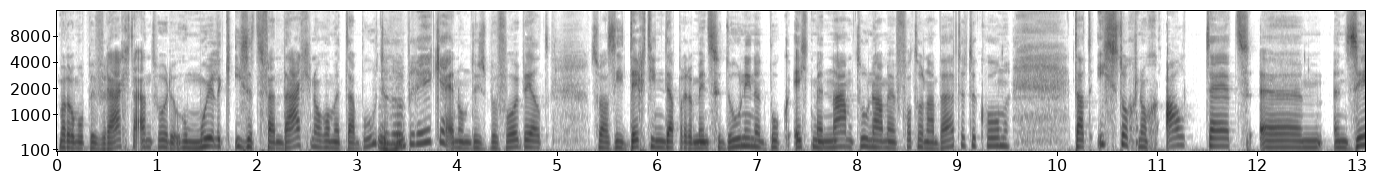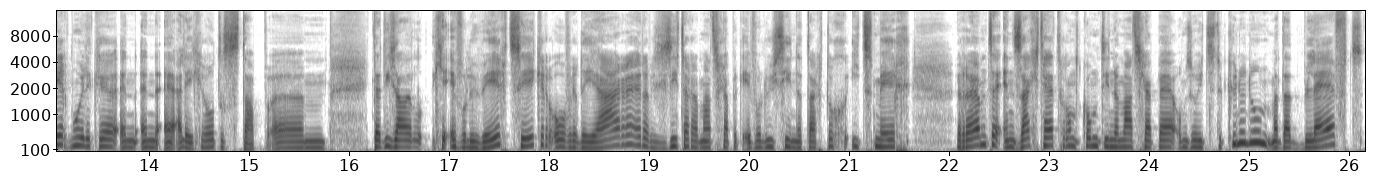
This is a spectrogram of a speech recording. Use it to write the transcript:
Maar om op uw vraag te antwoorden, hoe moeilijk is het vandaag nog om het taboe te -hmm. doorbreken? En om dus bijvoorbeeld, zoals die dertien dappere mensen doen in het boek, echt met naam, toenaam en foto naar buiten te komen. Dat is toch nog altijd um, een zeer moeilijke en, en uh, allez, grote stap. Um, dat is al geëvolueerd, zeker over de jaren. Je ziet daar een maatschappelijke evolutie in, dat daar toch iets meer ruimte en zachtheid rondkomt in de maatschappij om zoiets te kunnen doen. Maar dat blijft...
